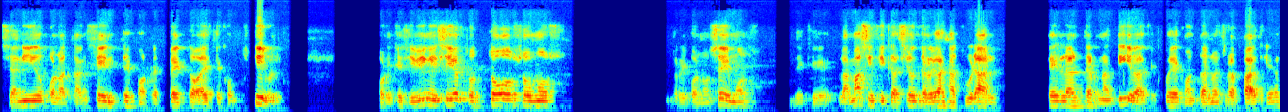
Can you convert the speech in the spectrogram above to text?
se han ido por la tangente con respecto a este combustible. Porque si bien es cierto, todos somos, reconocemos de que la masificación del gas natural es la alternativa que puede contar nuestra patria,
